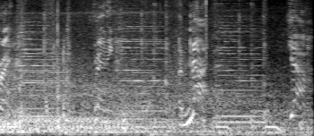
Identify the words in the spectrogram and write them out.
crank. Ready? I'm not. Yeah.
